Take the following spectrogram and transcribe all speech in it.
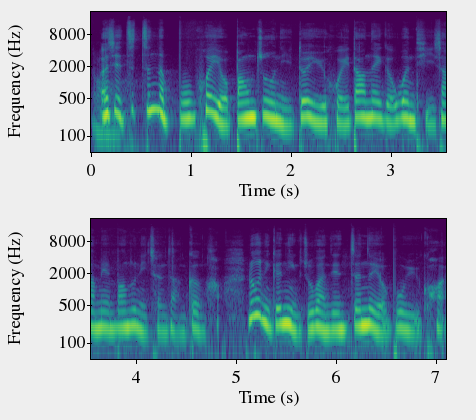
哦、而且这真的不会有帮助你对于回到那个问题上面帮助你成长更好。如果你跟你主管之间真的有不愉快，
